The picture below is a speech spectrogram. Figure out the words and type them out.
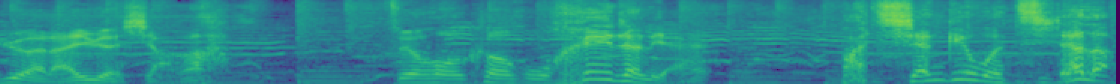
越来越响啊！最后客户黑着脸把钱给我结了。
